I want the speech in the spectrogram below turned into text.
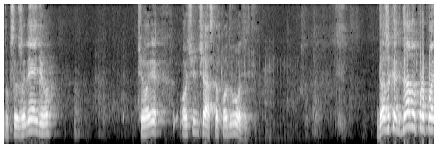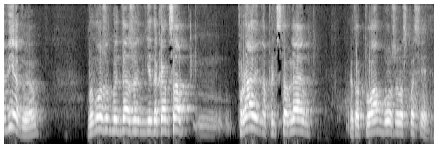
Но, к сожалению, человек очень часто подводит. Даже когда мы проповедуем, мы, может быть, даже не до конца правильно представляем этот план Божьего спасения.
